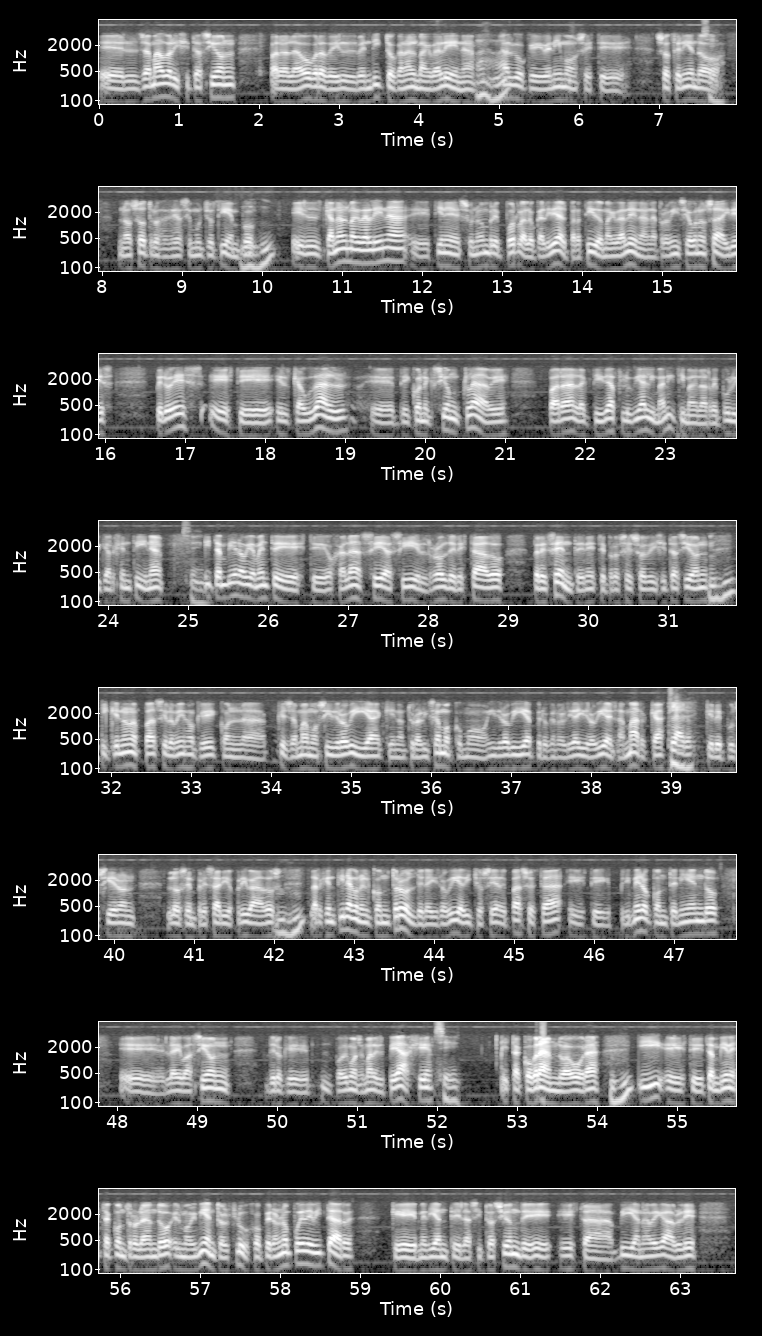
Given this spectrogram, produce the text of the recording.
el llamado a licitación para la obra del bendito Canal Magdalena, Ajá. algo que venimos este, sosteniendo nosotros desde hace mucho tiempo. El Canal Magdalena eh, tiene su nombre por la localidad, el partido Magdalena, en la provincia de Buenos Aires, pero es este, el caudal eh, de conexión clave para la actividad fluvial y marítima de la República Argentina Sí. y también obviamente este, ojalá sea así el rol del Estado presente en este proceso de licitación y que no nos pase lo mismo que con la que llamamos hidrovía, que naturalizamos como hidrovía, pero que en realidad hidrovía es la marca Claro. que le pusieron los empresarios privados. La Argentina con el control de la hidrovía, dicho sea de paso, está este, primero conteniendo eh, la evasión de lo que podemos llamar el peaje, Sí. está cobrando ahora y este, también está controlando el movimiento, el flujo, pero no puede evitar que mediante la situación de esta vía navegable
